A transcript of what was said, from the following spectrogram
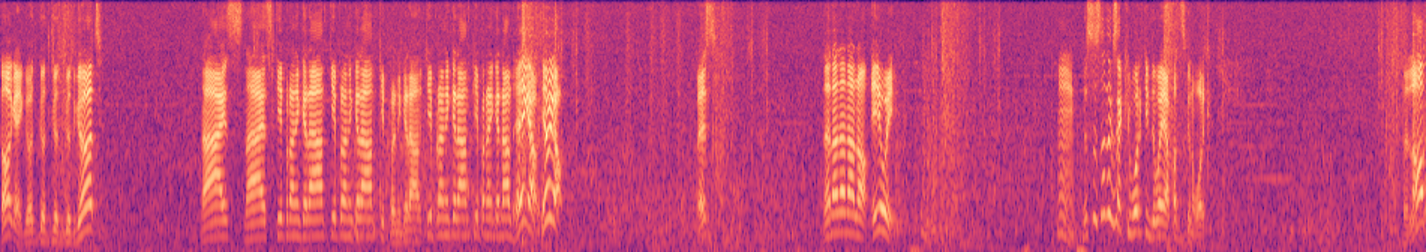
Okay, good, good, good, good, good. Nice, nice. Keep running around, keep running around, keep running around, keep running around, keep running around. Here we go, here we go. This. No, no, no, no, no. AoE. Hmm, this is not exactly working the way I thought it's gonna work. Reload.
